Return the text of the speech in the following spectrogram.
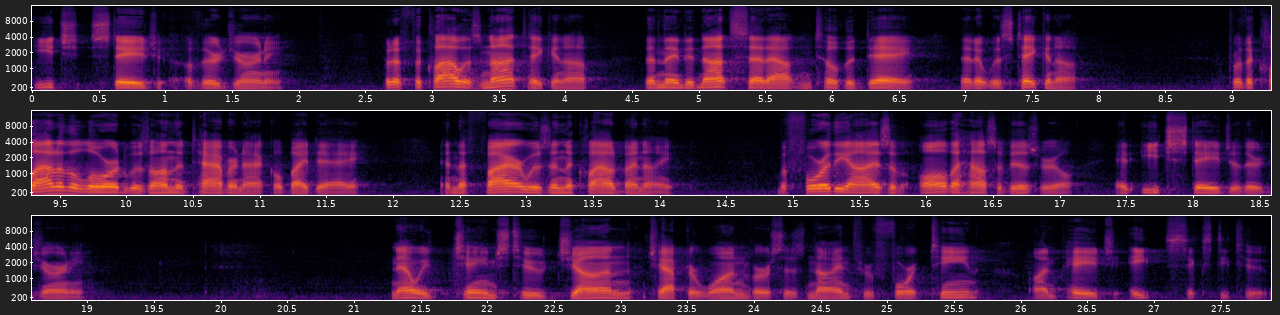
each stage of their journey. But if the cloud was not taken up, then they did not set out until the day that it was taken up. For the cloud of the Lord was on the tabernacle by day, and the fire was in the cloud by night, before the eyes of all the house of Israel at each stage of their journey. Now we change to John chapter 1, verses 9 through 14 on page 862.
